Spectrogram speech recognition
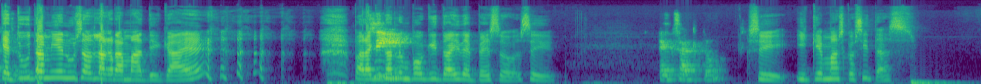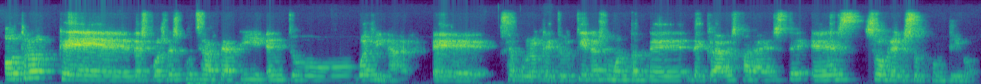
que, tú también usas la gramática, ¿eh? Para quitarle un poquito ahí de peso, sí. Exacto. Sí, ¿y qué más cositas? Otro que después de escucharte a ti en tu webinar, eh, seguro que tú tienes un montón de, claves para este, es sobre el subjuntivo.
